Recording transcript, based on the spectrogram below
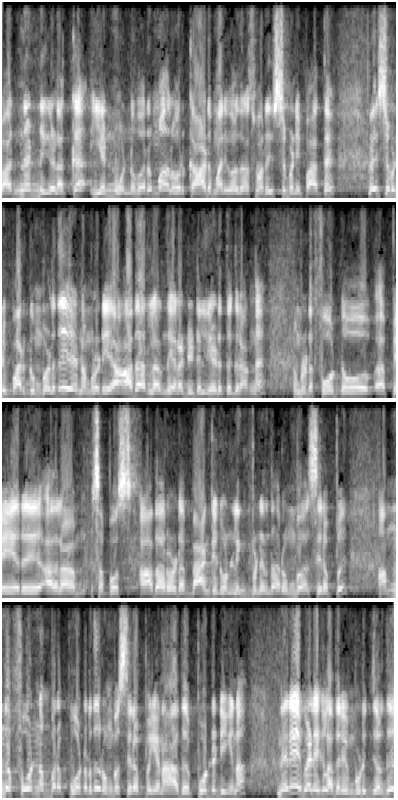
பன்னெண்டு இலக்க எண் ஒன்று வரும். அதில் ஒரு கார்டு மாதிரி ஒரு வருஷமாக ரெஜிஸ்டர் பண்ணி பார்த்தேன். ரிஜிஸ்டர் பண்ணி பார்க்கும் பொழுது நம்மளுடைய ஆதார்ல இருந்து எல்லா டீட்டெயில் எடுத்துக்கிறாங்க. நம்மளோட ஃபோட்டோ பேர் அதெல்லாம் சப்போஸ் ஆதாரோட பேங்க் அக்கௌண்ட் லிங்க் பண்ணியிருந்தால் ரொம்ப சிறப்பு. அந்த ஃபோன் நம்பரை போடுறது ரொம்ப சிறப்பு. ஏன்னா அது போட்டுட்டீங்கன்னா நிறைய வேலைகள் அதிலே முடிஞ்சிருது.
